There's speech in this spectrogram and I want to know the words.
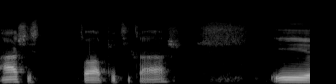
H, histoire petit H. Et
